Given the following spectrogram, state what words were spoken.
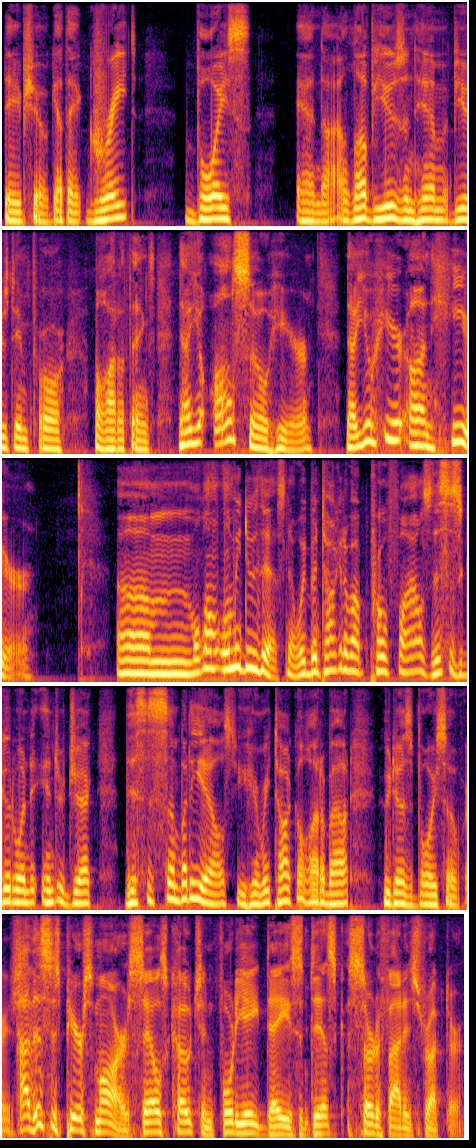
Dave's show. Got that great voice and I love using him. I've used him for a lot of things. Now you also hear. Now you'll hear on here. Um, well, let- me do this. Now we've been talking about profiles. This is a good one to interject. This is somebody else you hear me talk a lot about who does voiceovers. Hi, this is Pierce Mars, sales coach and 48 Days DISC certified instructor.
